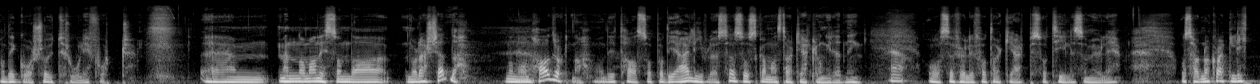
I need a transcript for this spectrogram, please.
og det går så utrolig fort. Um, men når man liksom da, når det har skjedd, da, når noen har drukna, og de tas opp og de er livløse, så skal man starte hjerte-lungeredning. Ja. Og selvfølgelig få tak i hjelp så tidlig som mulig. Og så har det nok vært litt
